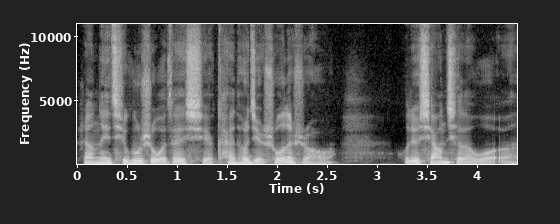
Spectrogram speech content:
然后那期故事我在写开头解说的时候，我就想起了我。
